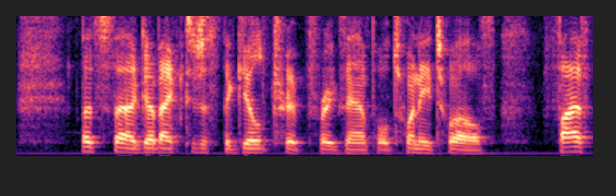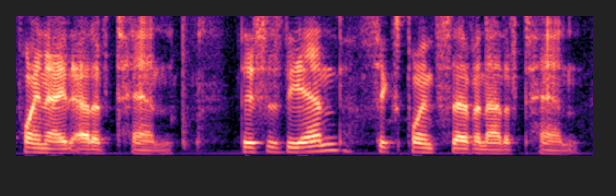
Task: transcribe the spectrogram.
let's uh, go back to just The Guilt Trip, for example, 2012, 5.8 out of 10. This is the End, 6.7 out of 10.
